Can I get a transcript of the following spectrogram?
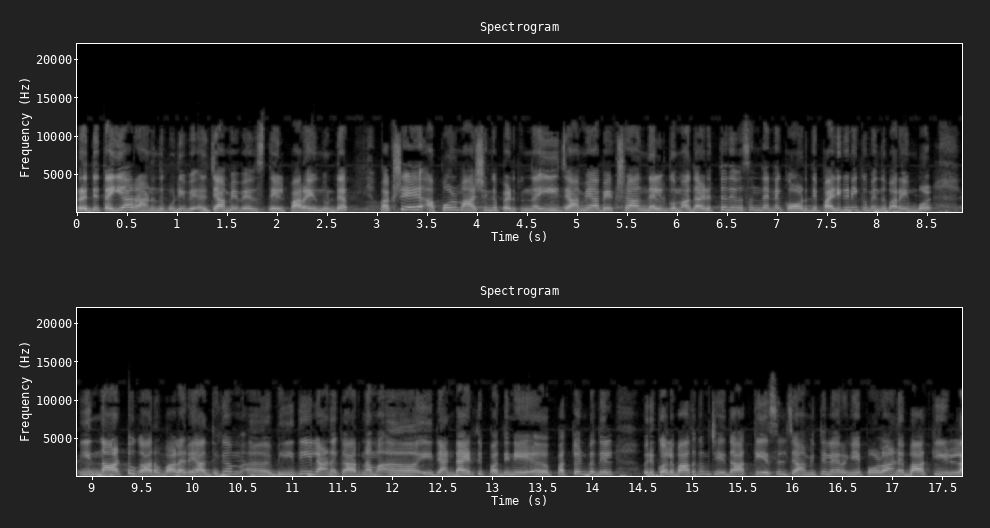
പ്രതി തയ്യാറാണെന്ന് കൂടി ജാമ്യ വ്യവസ്ഥയിൽ പറയുന്നുണ്ട്. പക്ഷേ അപ്പോഴും ആശങ്കപ്പെടുത്തുന്ന ഈ ജാമ്യാപേക്ഷ നൽകും. അത് അടുത്ത ദിവസം തന്നെ കോടതി പരിഗണിക്കുമെന്ന് പറയുമ്പോൾ ഈ നാട്ടുകാർ വളരെയധികം ഭീതിയിലാണ്. കാരണം രണ്ടായിരത്തി പതിനേ പത്തൊൻപതിൽ ഒരു കൊലപാതകം ചെയ്ത ആ കേസിൽ ജാമ്യത്തിൽ ഇറങ്ങിയപ്പോഴാണ് ബാക്കിയുള്ള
